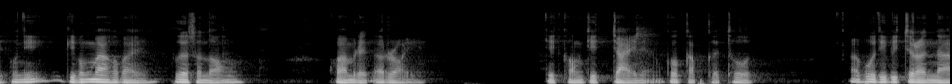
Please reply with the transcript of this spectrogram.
ตพวกนี้กินมากๆเข้าไป เพื่อสนองความเร็ดอร่อย จิตของจิตใจเนี่ยก็กลับเกิดโทษ ผู้ที่พิจารณา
